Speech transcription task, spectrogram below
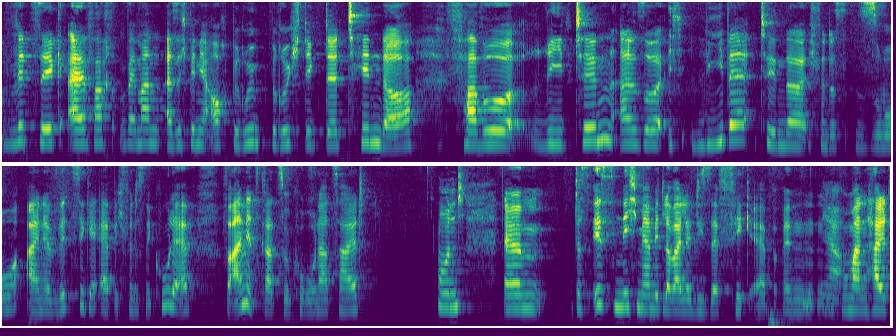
witzig, einfach, wenn man, also ich bin ja auch berühmt berüchtigte Tinder. Favoritin. Also ich liebe Tinder. Ich finde es so eine witzige App. Ich finde es eine coole App, vor allem jetzt gerade zur Corona-Zeit. Und ähm, das ist nicht mehr mittlerweile diese Fick-App, ja. wo man halt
